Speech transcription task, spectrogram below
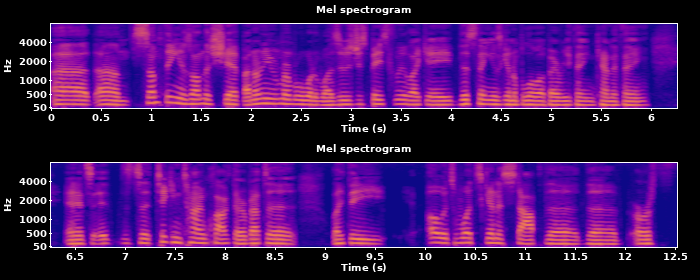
uh, um, something is on the ship. I don't even remember what it was. It was just basically like a this thing is going to blow up everything kind of thing, and it's it, it's a ticking time clock. They're about to like the oh, it's what's going to stop the the Earth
